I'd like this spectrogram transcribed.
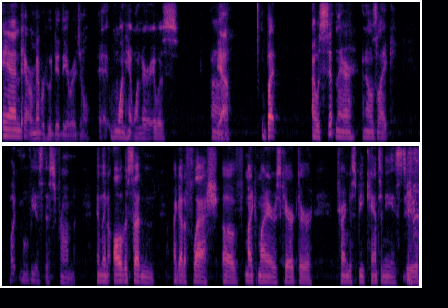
And I can't remember who did the original. uh, one hit wonder. It was, um, Yeah. But I was sitting there and I was like, "What movie is this from?" And then all of a sudden, I got a flash of Mike Myers' character trying to speak Cantonese to,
